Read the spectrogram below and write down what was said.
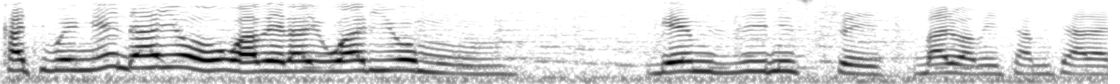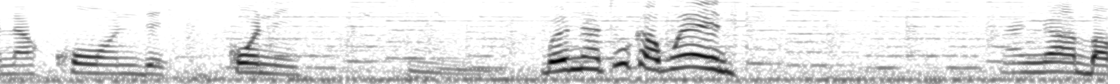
kati bwe ŋŋendayo wabeera waliyo mu games mistress baali bamuyita mukyala nakonde koni bwe natuuka bwe nti naŋŋamba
